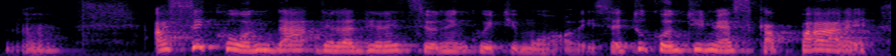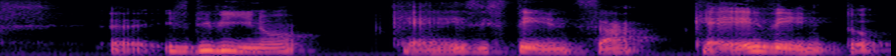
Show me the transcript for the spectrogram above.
no? a seconda della direzione in cui ti muovi. Se tu continui a scappare eh, il divino, che è esistenza, che è evento,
